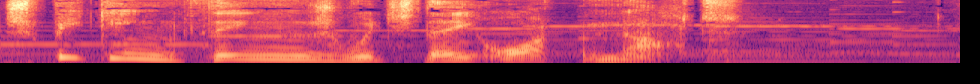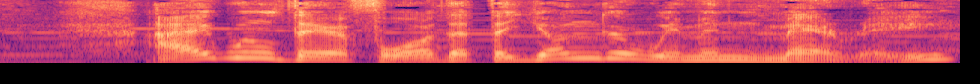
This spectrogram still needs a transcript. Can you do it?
speaking things which they ought not. I will therefore that the younger women marry,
